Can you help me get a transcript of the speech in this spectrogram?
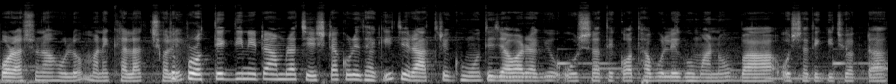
পড়াশোনা হলো মানে খেলার ছলে। প্রত্যেক দিন এটা আমরা চেষ্টা করে থাকি যে রাত্রে ঘুমোতে যাওয়ার আগে ওর সাথে কথা বলে ঘুমানো বা ওর সাথে কিছু একটা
